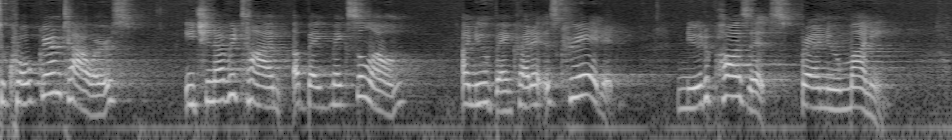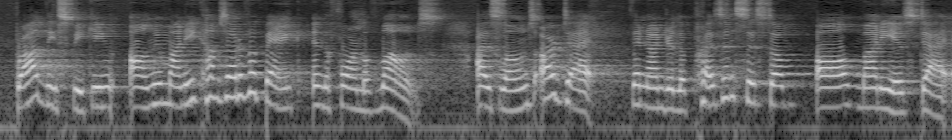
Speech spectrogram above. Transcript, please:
To quote Graham Towers, each and every time a bank makes a loan, a new bank credit is created new deposits, brand new money. Broadly speaking, all new money comes out of a bank in the form of loans. As loans are debt, then under the present system, all money is debt.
